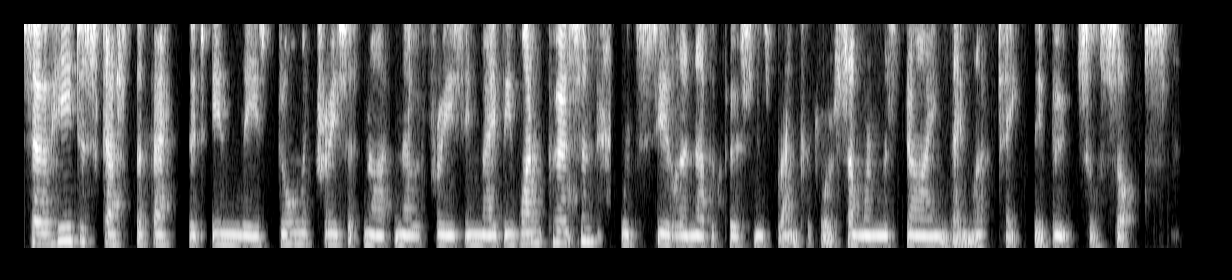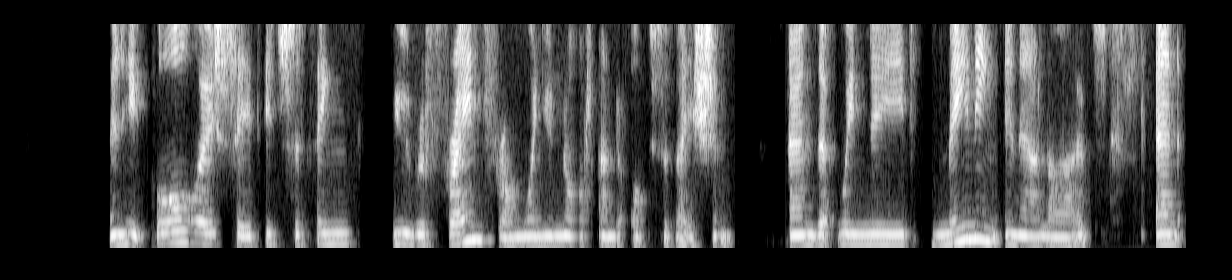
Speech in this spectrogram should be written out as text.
So he discussed the fact that in these dormitories at night and they were freezing, maybe one person would steal another person's blanket, or if someone was dying, they might take their boots or socks. And he always said it's the thing you refrain from when you're not under observation, and that we need meaning in our lives. And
